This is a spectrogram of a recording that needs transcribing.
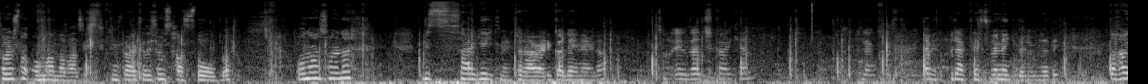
Sonrasında ondan da vazgeçtik. Çünkü arkadaşımız hasta oldu. Ondan sonra biz sergiye gitmeye karar verdik Aleyna ile. Sonra evden çıkarken plak festivali. Evet plak festivaline gidelim dedik. Daha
